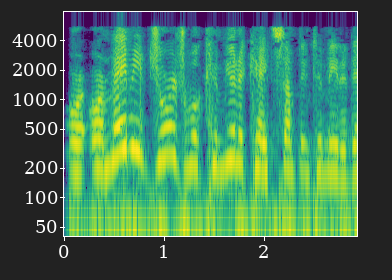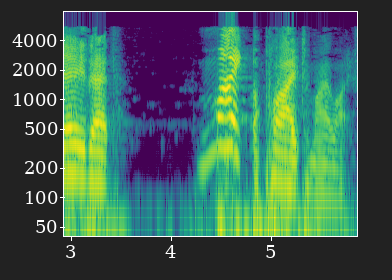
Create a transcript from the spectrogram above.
Or, or maybe George will communicate something to me today that might apply to my life.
